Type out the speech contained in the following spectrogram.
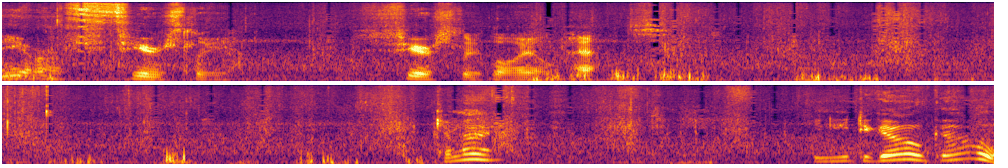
they are fiercely, fiercely loyal pets. Come on. You need to go, go.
